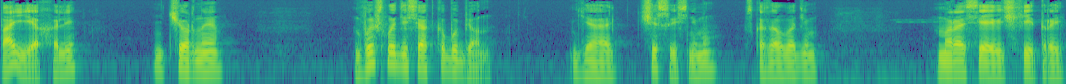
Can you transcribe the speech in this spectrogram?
«Поехали». «Черная». Вышла десятка бубен. «Я часы сниму», — сказал Вадим. «Моросевич хитрый».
